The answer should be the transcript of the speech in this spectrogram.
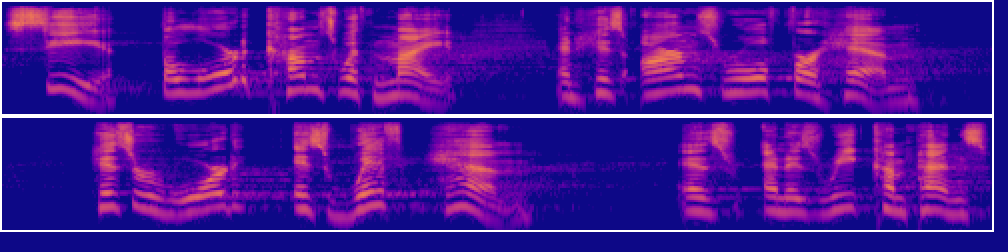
See, the Lord comes with might, and his arms rule for him. His reward is with him, and his recompense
